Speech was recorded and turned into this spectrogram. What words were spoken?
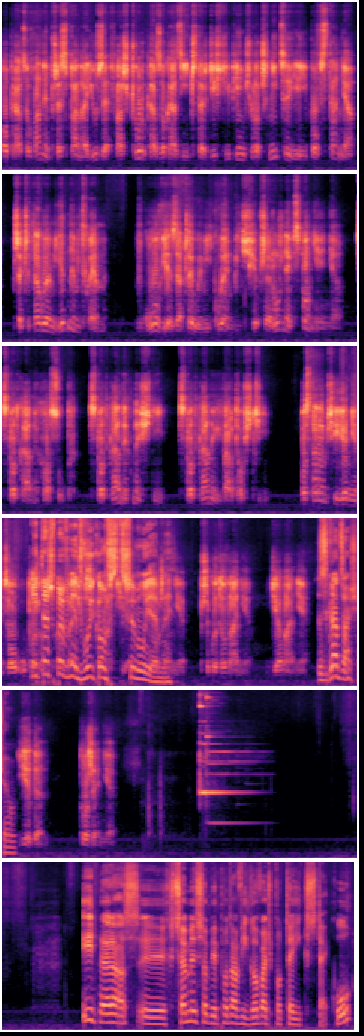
Opracowany przez pana Józefa Szczurka z okazji 45 rocznicy jej powstania, przeczytałem jednym tchem. W głowie zaczęły mi kłębić się przeróżne wspomnienia, spotkanych osób, spotkanych myśli, spotkanych wartości. Postaram się je nieco uporządkować. I też pewnie dwójką wstrzymujemy. Przygotowanie, działanie. Zgadza się. 1. Korzenie. I teraz y, chcemy sobie ponawigować po TXT-ku.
